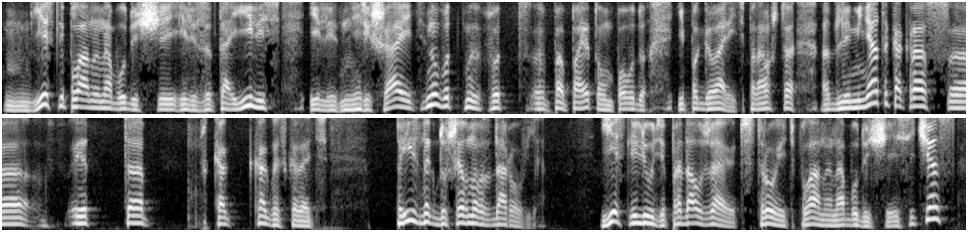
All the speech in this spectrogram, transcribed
Есть ли планы на будущее, или затаились, или не решаете? Ну, вот, вот э, по, по этому поводу и поговорить. Потому что для меня-то как раз э, это, как, как бы сказать, признак душевного здоровья. Если люди продолжают строить планы на будущее сейчас –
